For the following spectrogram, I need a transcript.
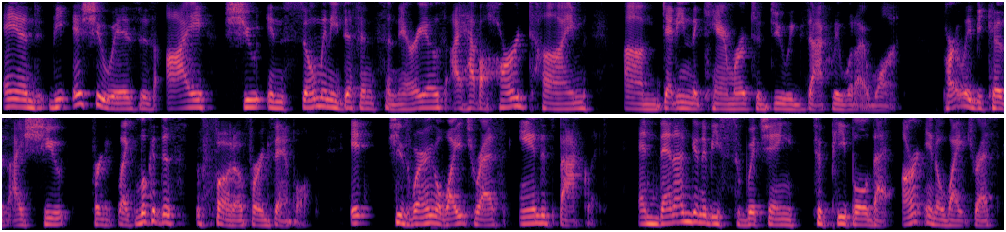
And the issue is, is I shoot in so many different scenarios, I have a hard time um, getting the camera to do exactly what I want. Partly because I shoot for, like, look at this photo, for example. It, she's wearing a white dress and it's backlit. And then I'm going to be switching to people that aren't in a white dress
